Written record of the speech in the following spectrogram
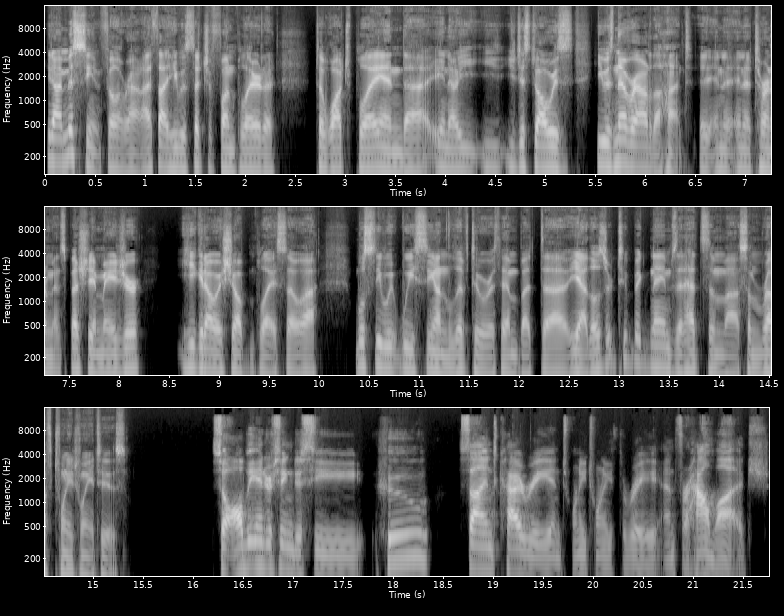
you know, I miss seeing Phil around. I thought he was such a fun player to to watch play, and uh, you know, you, you just always he was never out of the hunt in a, in a tournament, especially a major. He could always show up and play. So uh, we'll see what we see on the LIV tour with him. But uh, yeah, those are two big names that had some uh, some rough 2022s. So I'll be interesting to see who signs Kyrie in 2023 and for how much.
